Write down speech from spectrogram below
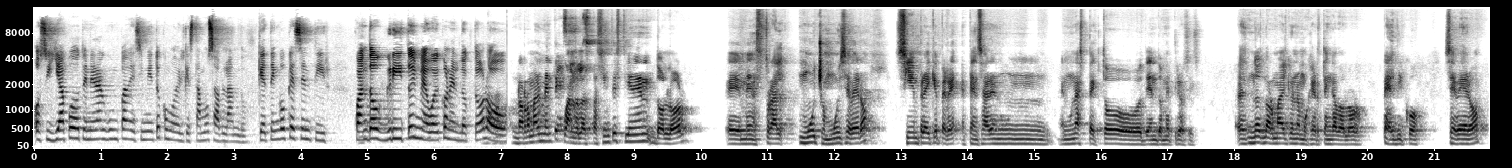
o si ya puedo tener algún padecimiento como del que estamos hablando. ¿Qué tengo que sentir? ¿Cuándo grito y me voy con el doctor? O... Normalmente cuando las pacientes tienen dolor eh, menstrual mucho, muy severo, siempre hay que pensar en un, en un aspecto de endometriosis. No es normal que una mujer tenga dolor pélvico severo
